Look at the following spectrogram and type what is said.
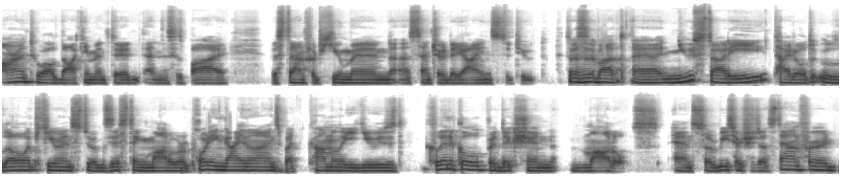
Aren't Well Documented," and this is by the Stanford Human uh, Centered AI Institute. So this is about a new study titled Low Adherence to Existing Model Reporting Guidelines, but commonly used clinical prediction models. And so researchers at Stanford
